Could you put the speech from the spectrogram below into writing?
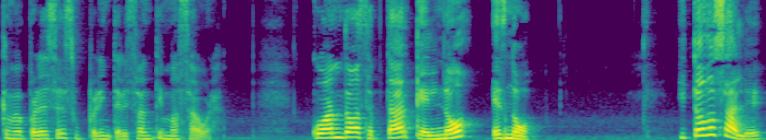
que me parece súper interesante y más ahora. ¿Cuándo aceptar que el no es no? Y todo sale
